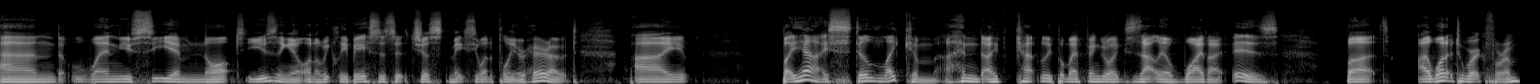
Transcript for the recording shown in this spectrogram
and when you see him not using it on a weekly basis, it just makes you want to pull your hair out. I but yeah, I still like him, and I can't really put my finger exactly on why that is, but I want it to work for him.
